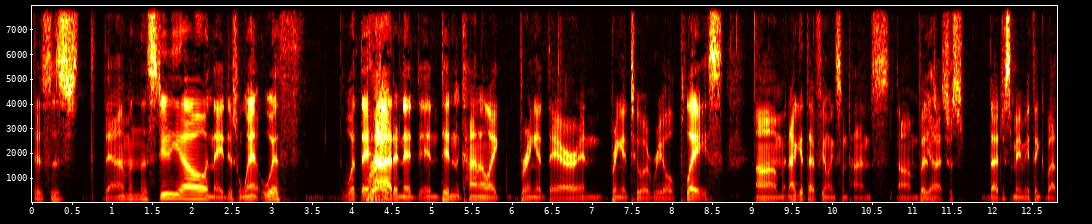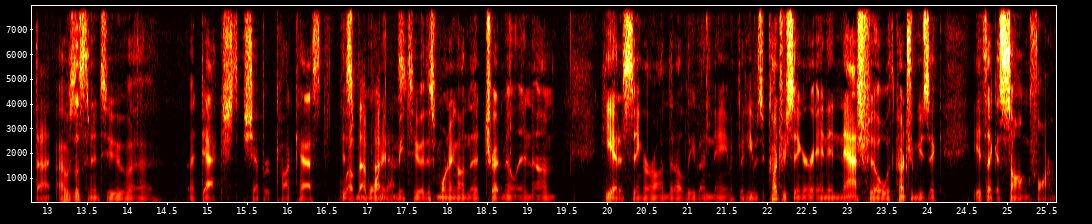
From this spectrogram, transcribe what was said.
this is them in the studio, and they just went with what they Right. had, and it and didn't kind of like bring it there and bring it to a real place. Um, and I get that feeling sometimes, um, but Yeah. that's just that just made me think about that. I was listening to uh, a Dax Shepard podcast this morning. podcast. Me too. This morning on the treadmill, and um, he had a singer on that I'll leave unnamed, but he was a country singer. And in Nashville, with country music, it's like a song farm.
